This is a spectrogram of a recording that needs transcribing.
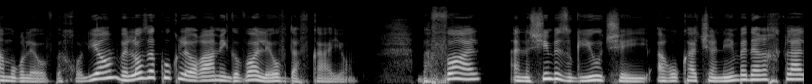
אמור לאהוב בכל יום, ולא זקוק להוראה מגבוה לאהוב דווקא היום. בפועל, אנשים בזוגיות שהיא ארוכת שנים בדרך כלל,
